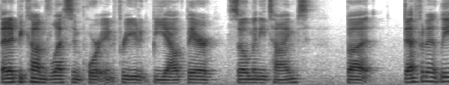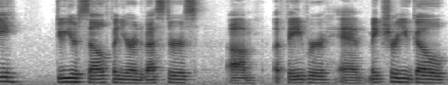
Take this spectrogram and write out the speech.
then it becomes less important for you to be out there so many times. But definitely do yourself and your investors um, a favor and make sure you go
